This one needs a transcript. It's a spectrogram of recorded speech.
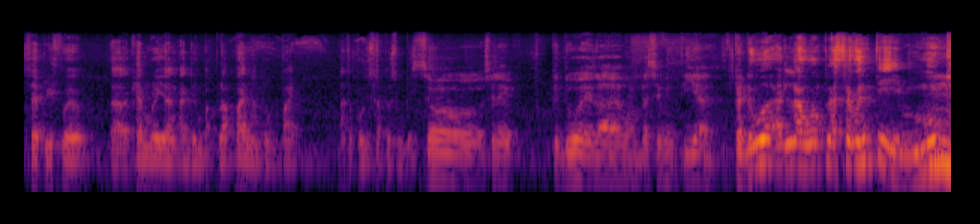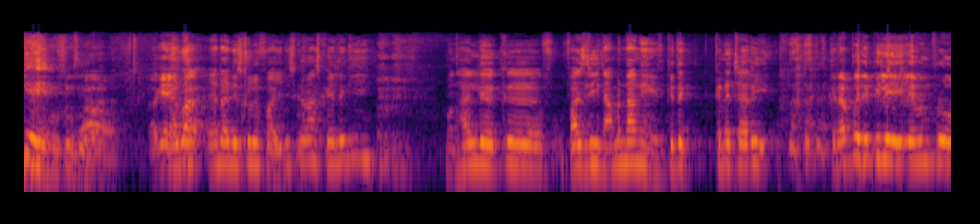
Saya prefer uh, Kamera yang ada 48 64 Ataupun 100 lebih. So sele- kedua ialah OnePlus 70 lah. Kedua adalah OnePlus 70 Mungkin Wow. Okay. Yang, dah- yang dah disqualify Jadi sekarang sekali lagi Menghala ke Fazli nak menang ni Kita kena cari Kenapa dia pilih 11 Pro?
